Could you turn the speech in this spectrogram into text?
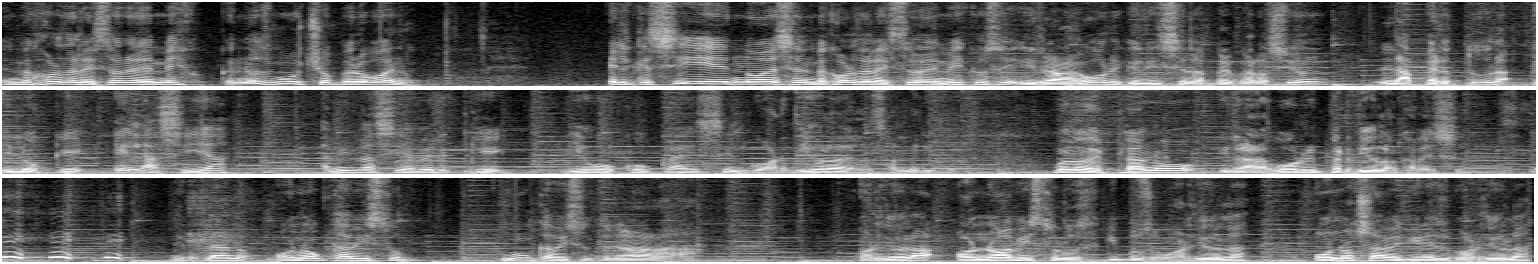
el mejor de la historia de México, que no es mucho, pero bueno. El que sí no es el mejor de la historia de México es Iraragorri, que dice la preparación, la apertura y lo que él hacía, a mí me hacía ver que Diego Coca es el Guardiola de las Américas. Bueno, de plano, Iraragorri perdió la cabeza. De plano, o nunca ha visto, nunca ha visto entrenar a Guardiola, o no ha visto los equipos de Guardiola, o no sabe quién es Guardiola,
